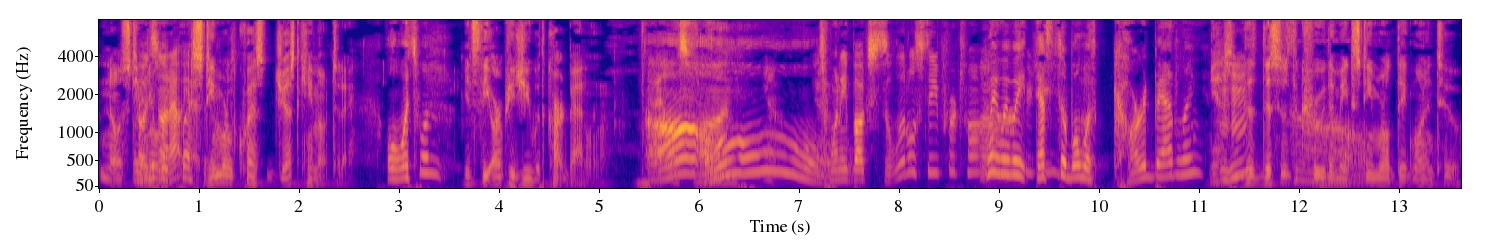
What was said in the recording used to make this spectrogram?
No, Oh, it's SteamWorld, not out yet. Quest. SteamWorld Quest just came out today. Oh, what's one? It's the RPG with card battling. That looks fun. Oh, 20 bucks is a little steep for a 12 Wait, wait, wait. That's the one with card battling? Yes, Mm-hmm. th- this is the crew that made Oh. SteamWorld Dig 1 and 2. And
